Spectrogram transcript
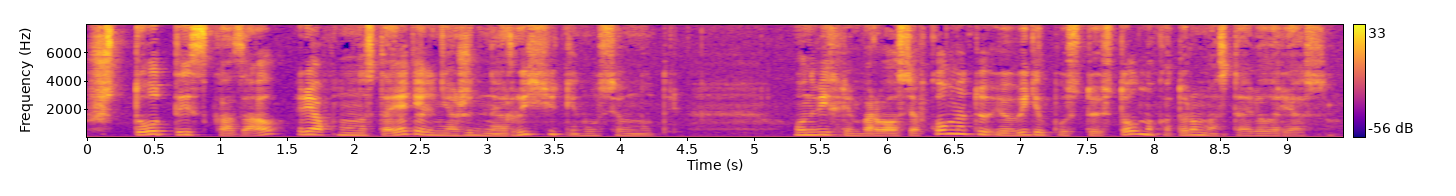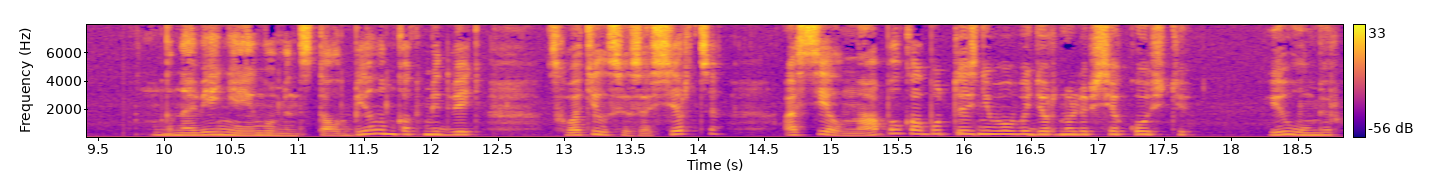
Что ты сказал?» – рявкнул настоятель, неожиданной рысью кинулся внутрь. Он вихрем ворвался в комнату и увидел пустой стол, на котором оставил рясу. Мгновение игумен стал белым, как медведь, схватился за сердце, осел на пол, как будто из него выдернули все кости, и умер.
